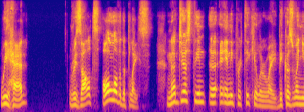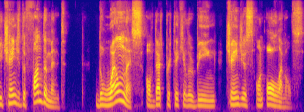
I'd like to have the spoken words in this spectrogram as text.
we had results all over the place, not just in uh, any particular way, because when you change the fundament, the wellness of that particular being changes on all levels,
